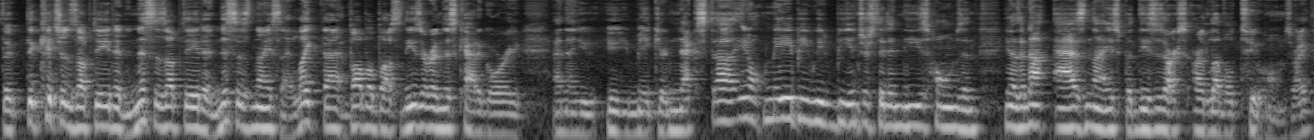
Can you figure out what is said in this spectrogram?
the, the kitchen's updated and this is updated and this is nice. I like that blah blah blah. So these are in this category. And then you you, you make your next uh, you know maybe we'd be interested in these homes and you know they're not as nice but these are our level two homes right?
